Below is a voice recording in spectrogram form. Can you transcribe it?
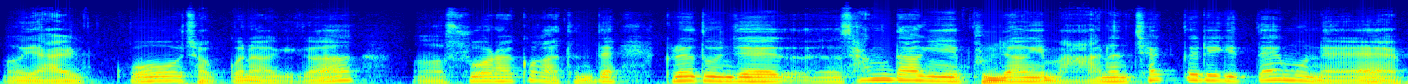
어, 얇고 접근하기가 어, 수월할 것 같은데 그래도 이제 상당히 분량이 많은 책들이기 때문에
